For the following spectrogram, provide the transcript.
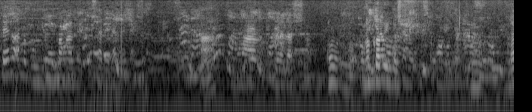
Pero ano po yun, mga sarili relasyon? Ha? Relasyon. Oo, po nagka-relasyon. Mm, na,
